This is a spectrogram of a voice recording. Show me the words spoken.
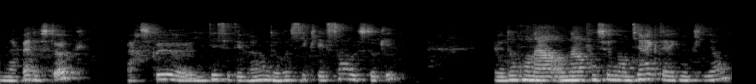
On n'a pas de stock parce que euh, l'idée c'était vraiment de recycler sans le stocker. Euh, donc on a, on a un fonctionnement direct avec nos clients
